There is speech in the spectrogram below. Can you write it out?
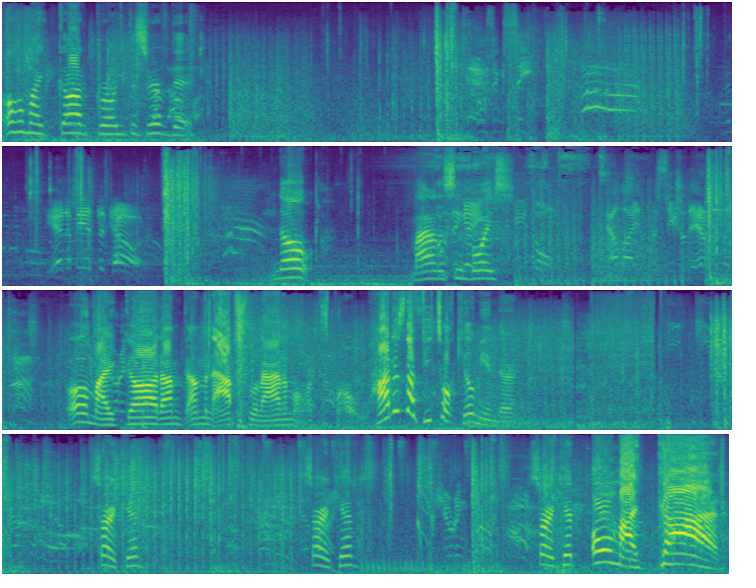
Oh my god, bro. You deserved it. Losing C. The enemy at the tower. No. Man on the scene, boys. C-zone. Allied precision airstrike. Oh my god, I'm I'm an absolute animal at this point. Oh, how does that VTOL kill me in there? Sorry, kid. Sorry, kid. Sorry, kid. Oh my god!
